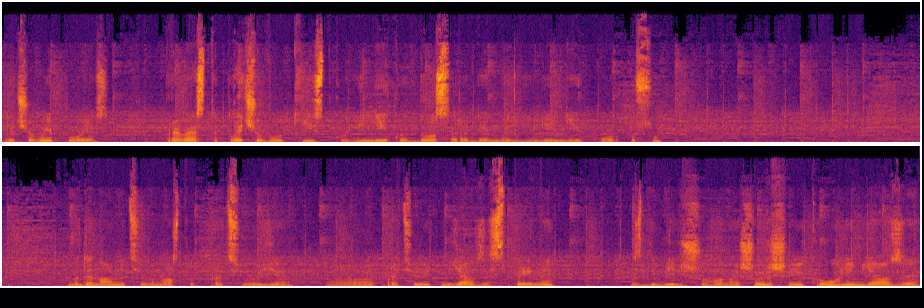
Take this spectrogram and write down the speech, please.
плечовий пояс, привести плечову кістку і лікоть до серединної лінії корпусу. В динаміці у нас тут працює, е, працюють м'язи спини, здебільшого найширші, круглі м'язи,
